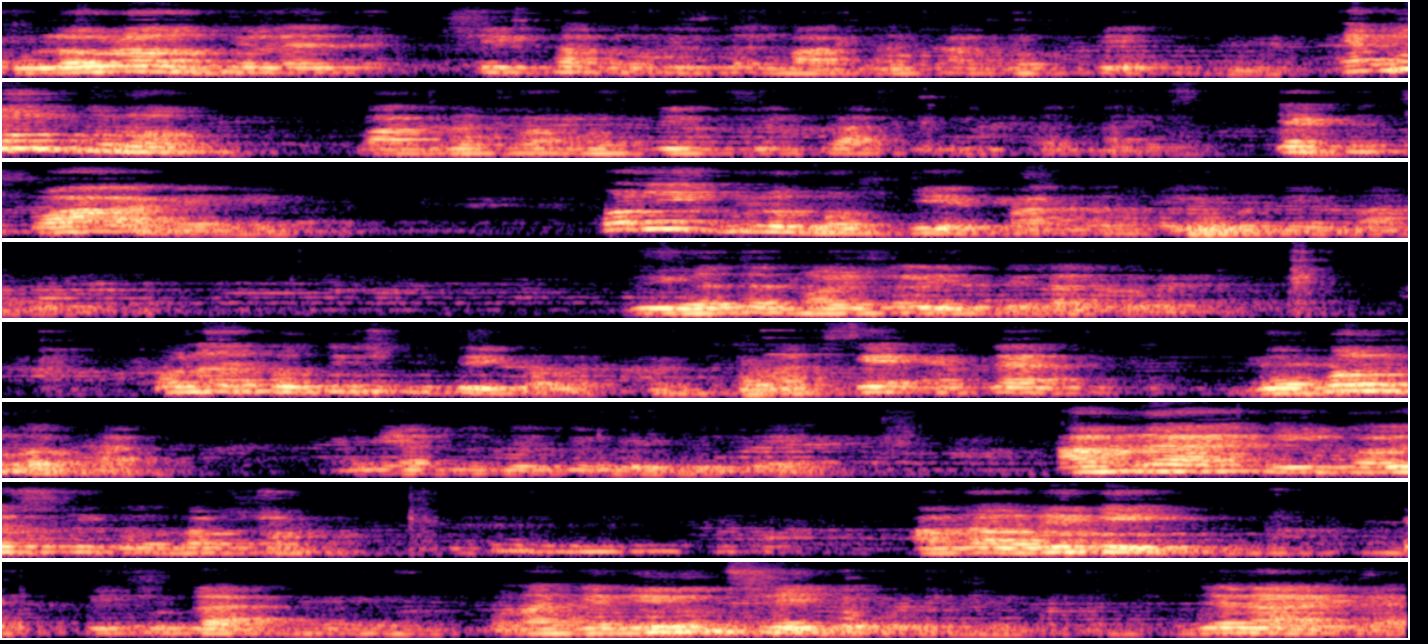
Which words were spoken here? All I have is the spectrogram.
ফুলওড়া অঞ্চলের শিক্ষা প্রতিষ্ঠান, মাদ্রাসা, মসজিদ, এমন কোন মাদ্রাসা, মসজিদ, শিক্ষা প্রতিষ্ঠান নাই, যে একটা ছোঁয়া লাগে অনেকগুলো মসজিদ, মাদ্রাসা এগুলো নির্মাণ করেছে। দুই হাজার নয় সালে ইন্তেকাল করে ওনার প্রতিশ্রুতি বলে। আজকে একটা গোপন কথা আমি আপনাদেরকে বলতে চাই। আমরা এই কলেজটি করবার সময় আমরা অনেকেই কিছুটা ওনাকে নিরুৎসাহিত করেছি যে না, এটা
